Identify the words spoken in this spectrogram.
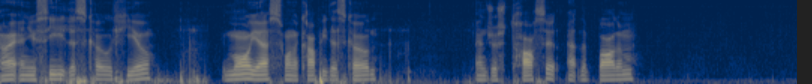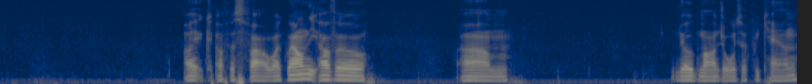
Alright, and you see this code here. More or less want to copy this code and just toss it at the bottom. Like, of this file. Like, around the other, um, node modules if we can.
